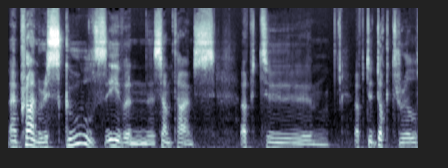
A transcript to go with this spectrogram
and primary schools even uh, sometimes up to um, up to doctoral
